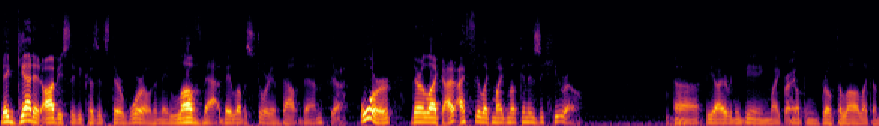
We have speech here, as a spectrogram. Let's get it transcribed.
they get it obviously because it's their world and they love that. They love a story about them. Yeah. Or they're like, I, I feel like Mike Milken is a hero. Uh, the irony being, Mike Mm-hmm. Right. Milken broke the law like a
